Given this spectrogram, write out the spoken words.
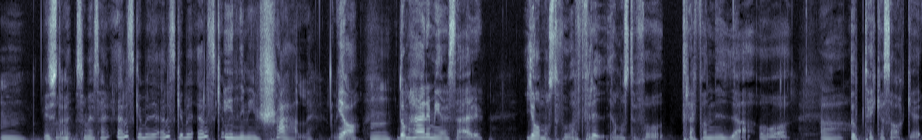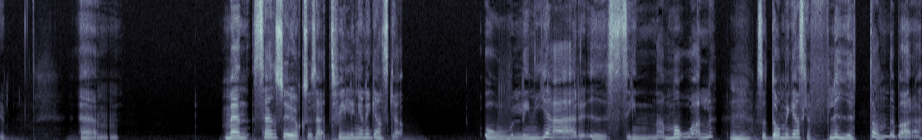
Mm. Just Som, som är så här, älska mig, älska mig, älska mig. In i min själ. Ja, Mm. de här är mer så här, jag måste få vara fri, jag måste få träffa nya och Ja. upptäcka saker. Ehm, men sen så är det också så här, tvillingen är ganska olinjär i sina mål. Mm. Så de är ganska flytande bara.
